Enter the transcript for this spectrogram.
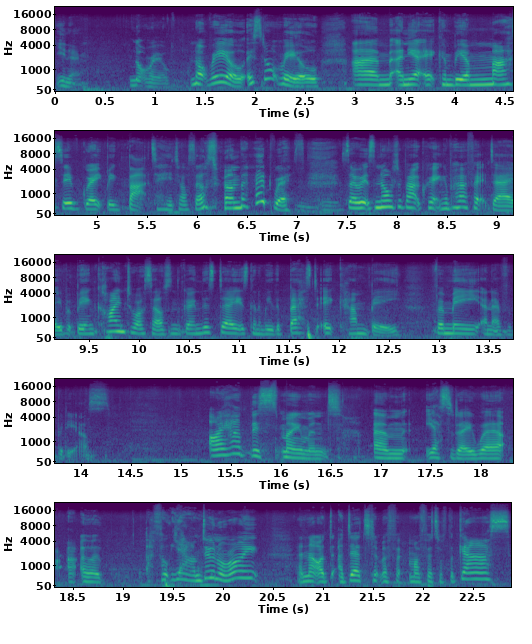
you know, Not real. not real. It's not real. Um, and yet it can be a massive, great big bat to hit ourselves around the head with. So it's not about creating a perfect day, but being kind to ourselves and going, this day is going to be the best it can be for me and everybody else. I had this moment um, yesterday where I, I, I thought, yeah, I'm doing all right. And now I, I dared to take my, foot- my foot off the gas.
